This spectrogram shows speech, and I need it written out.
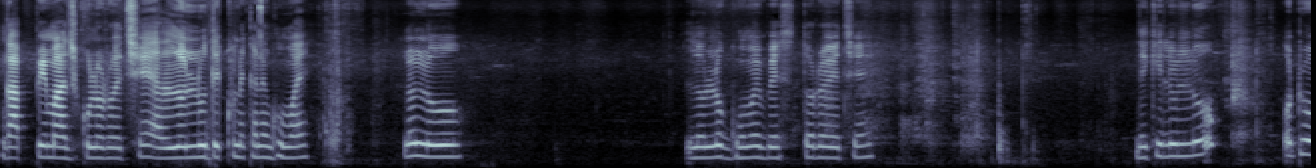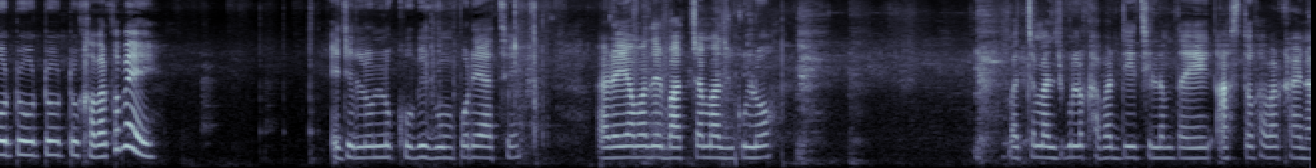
গাপ্পি মাছগুলো রয়েছে। আর লুল্লু দেখুন এখানে ঘুমায়। লুল্লু। লুল্লু ঘুমে ব্যস্ত রয়েছে। দেখি লুল্লু। ওঠো ওঠো ওঠো ওঠো। খাবার খাবে? এই যে লুল্লু খুবই ঘুম পড়ে আছে। আর এই আমাদের বাচ্চা মাছগুলো বাচ্চা মাছগুলো খাবার দিয়েছিলাম, তাই আস্ত খাবার খায় না,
